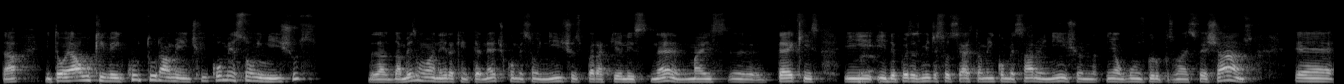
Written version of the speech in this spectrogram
Tá? Então é algo que vem culturalmente, que começou em nichos, da, da, mesma maneira que a internet começou em nichos para aqueles né, mais uh, techs e, é. e, depois as mídias sociais também começaram em nicho, em alguns grupos mais fechados, é,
